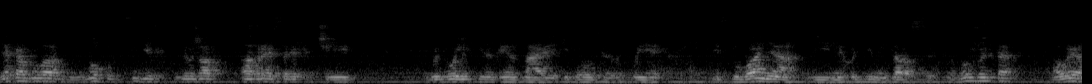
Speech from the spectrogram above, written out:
яка була з боку сусідів держав-агресорів чи визволителів, я знаю, які боролися за своє існування і не хотіли і зараз це продовжується. Але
